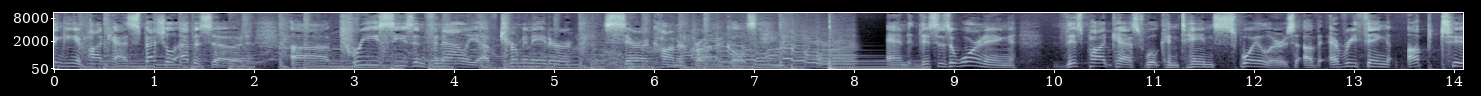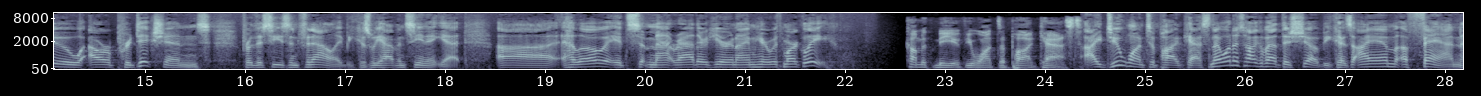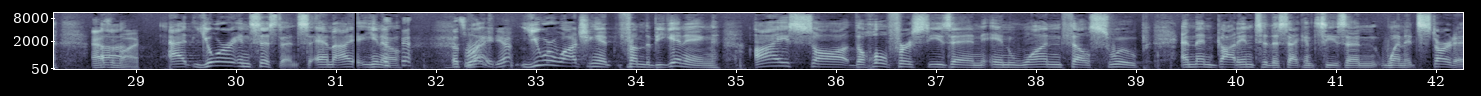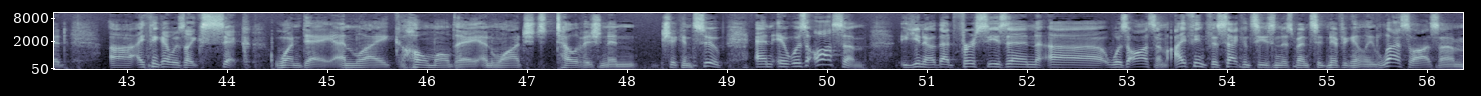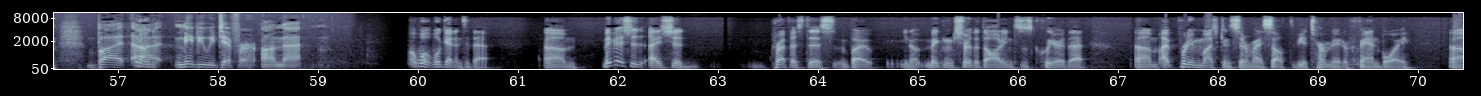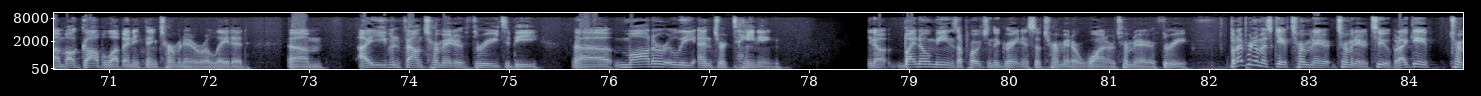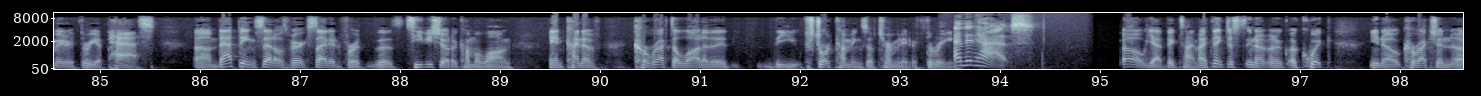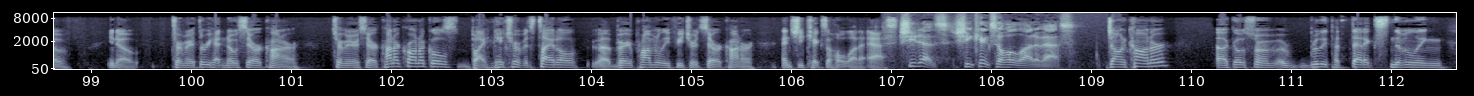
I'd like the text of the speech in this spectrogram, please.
Thinking It podcast special episode, uh, pre-season finale of Terminator: Sarah Connor Chronicles. And this is a warning. This podcast will contain spoilers of everything up to our predictions for the season finale because we haven't seen it yet. Uh, hello, it's Matt Rather here, and I'm here with Mark Lee. Come with me if you want to podcast. I do want to podcast, and I want to talk about this show because I am a fan. As am I. At your insistence, and I, you know. That's like, right, yeah. You were watching it from the beginning. I saw the whole first season in one fell swoop and then got into the second season when it started. Uh, I think I was like sick one day and like home all day and watched television and chicken soup and it was awesome you know that first season uh, was awesome i think the second season has been significantly less awesome but uh, maybe we differ on that Oh, well, we'll get into that. Um, maybe I should I should preface this by you know making sure that the audience is clear that um, I pretty much consider myself to be a Terminator fanboy. Um, I'll gobble up anything Terminator related. Um, I even found Terminator 3 to be uh, moderately entertaining. You know, by no means approaching the greatness of Terminator 1 or Terminator 3, but I pretty much gave Terminator Terminator 2, but I gave Terminator 3 a pass. Um, that being said, I was very excited for the TV show to come along and kind of correct a lot of the the shortcomings of Terminator 3. and it has Oh yeah, big time. I think just you know a, a quick you know correction of you know Terminator 3 had no Sarah Connor. Terminator Sarah Connor Chronicles, by nature of its title, uh, very prominently featured Sarah Connor, and she kicks a whole lot of ass. she does she kicks a whole lot of ass John Connor uh, goes from a really pathetic, sniveling,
